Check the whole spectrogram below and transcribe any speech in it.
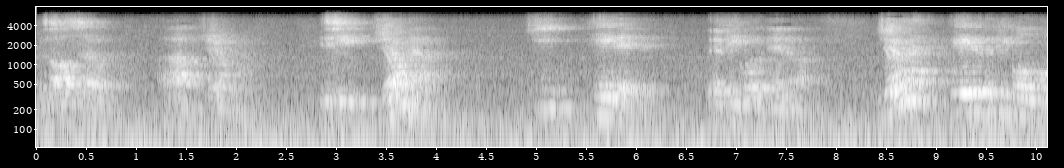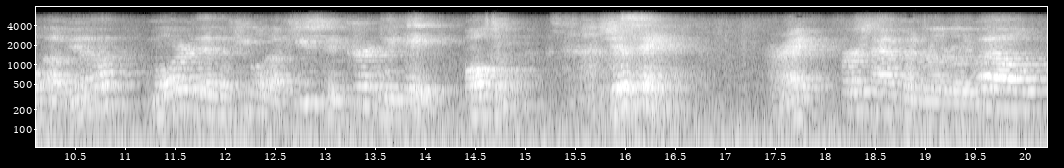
It was also about Jonah. You see, Jonah, he hated the people of Nineveh. Jonah hated the people of Nineveh more than the people of Houston currently hate Baltimore. Just saying. All right? First half went really, really well.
